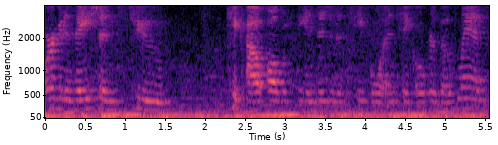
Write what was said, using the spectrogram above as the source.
organizations to kick out all of the indigenous people and take over those lands.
